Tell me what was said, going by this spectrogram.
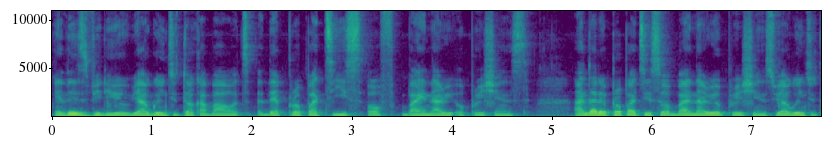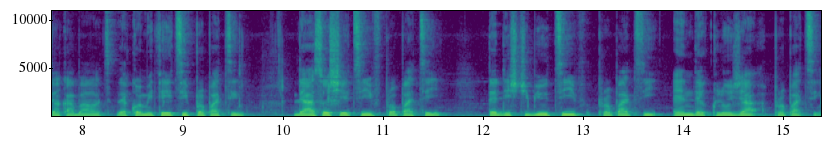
In this video we are going to talk about the properties of binary operations. Under the properties of binary operations we are going to talk about the commutative property the associative property the distributive property and the closure property.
